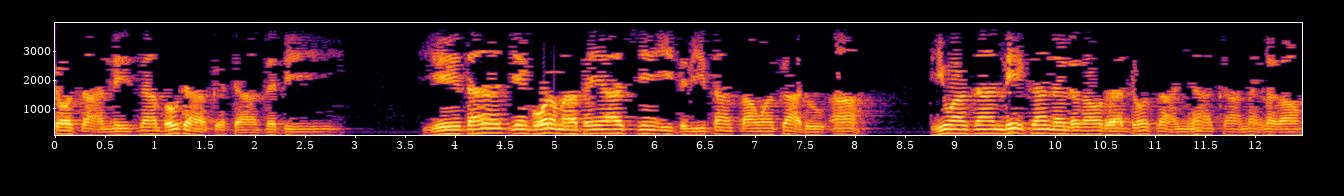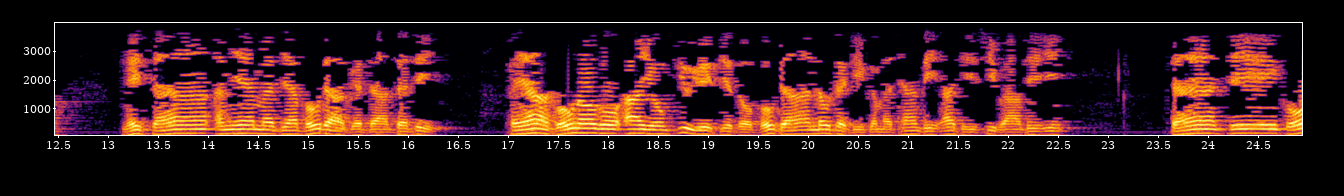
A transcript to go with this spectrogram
တောသနေသံဗုဒ္ဓဂတာတတိ ယေတံကျင်ဂေါရမဘုရားရှင်ဤတပိသသာဝကတို့အားဒီဝဇာနေခ၌၎င်းရတောသညာခ၌၎င်းနေသံအမြဲမပြတ်ဗုဒ္ဓဂတတတိဘုရားဂုဏ်တော်ကိုအာယုံပြု၍ဖြစ်သောဗုဒ္ဓနုဒ္ဒတိကမထံတိအတ္တိရှိပါ၏တတိဂေါ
